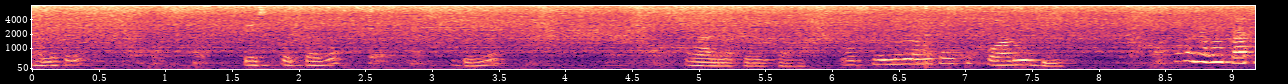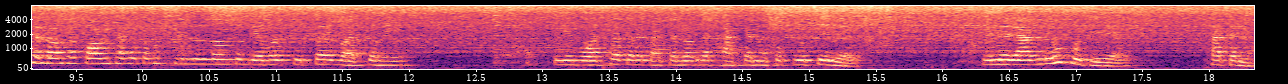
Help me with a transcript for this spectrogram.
ভালো করে পেস্ট করতে হবে। দিয়ে রান্না করে নিতে হবে। আর শুকনো লঙ্কাটা একটু কমই দিই। যখন কাঁচা লঙ্কা কম থাকে, তখন শুকনো লঙ্কা ব্যবহার করতে হয় বাধ্য হয়ে। এই বর্ষাকালে কাঁচা লঙ্কা থাকে না, তো পচে যায়। এনে রাখলেও পচে যায়, থাকে না।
